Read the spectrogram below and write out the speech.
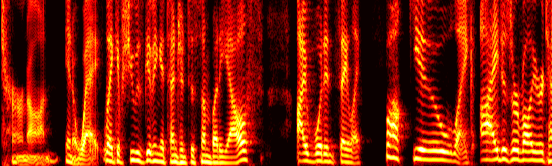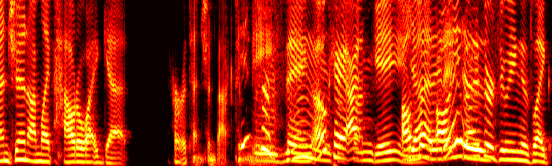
turn on in a way. Like if she was giving attention to somebody else, I wouldn't say like, fuck you. Like I deserve all your attention. I'm like, how do I get her attention back to me? Interesting. Mhm, Okay, it's a I- fun game. Also, Yeah, it all you guys are doing is like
